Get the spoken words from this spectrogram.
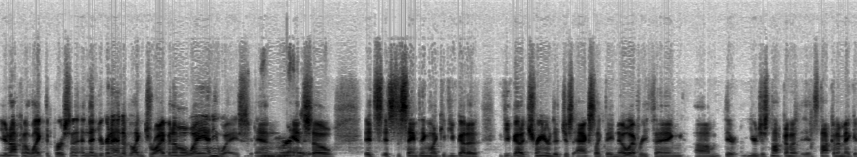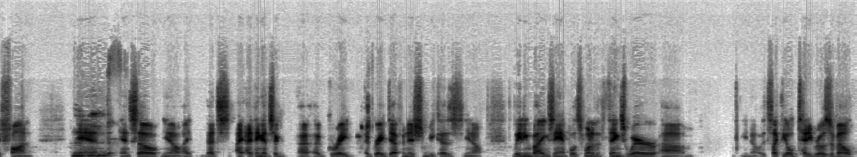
you're not going to like the person and then you're going to end up like driving them away anyways and right. and so it's it's the same thing like if you've got a if you've got a trainer that just acts like they know everything um you're just not gonna it's not gonna make it fun mm-hmm. and and so you know i that's I, I think that's a, a great a great definition because you know leading by example it's one of the things where um you know it's like the old teddy roosevelt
